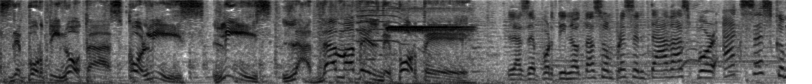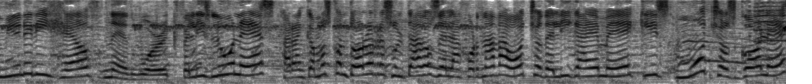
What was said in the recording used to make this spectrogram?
Las Deportinotas con Liz. Liz, la dama del deporte. Las deportinotas son presentadas por Access Community Health Network. ¡Feliz lunes! Arrancamos con todos los resultados de la jornada 8 de Liga MX. Muchos goles.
